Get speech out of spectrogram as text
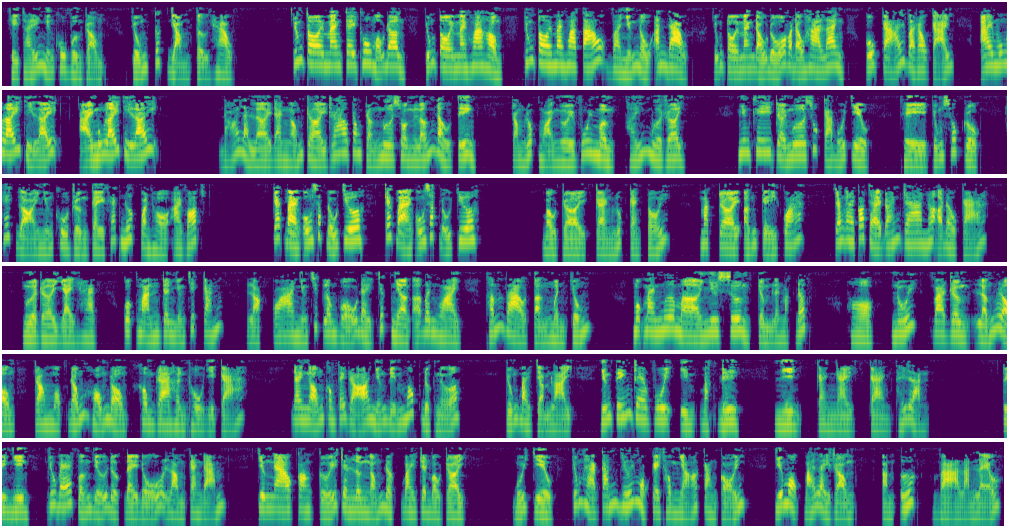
Khi thấy những khu vườn rộng, chúng cất giọng tự hào. Chúng tôi mang cây thu mẫu đơn, chúng tôi mang hoa hồng, chúng tôi mang hoa táo và những nụ anh đào, chúng tôi mang đậu đũa và đậu Hà Lan, củ cải và rau cải. Ai muốn lấy thì lấy, ai muốn lấy thì lấy. Đó là lời đàn ngỗng trời rao trong trận mưa xuân lớn đầu tiên, trong lúc mọi người vui mừng thấy mưa rơi. Nhưng khi trời mưa suốt cả buổi chiều, thì chúng sốt ruột, hét gọi những khu rừng cây khát nước quanh hồ Ivot. Các bạn uống sắp đủ chưa? Các bạn uống sắp đủ chưa? Bầu trời càng lúc càng tối, mặt trời ẩn kỹ quá, chẳng ai có thể đoán ra nó ở đâu cả. Mưa rơi dày hạt, quật mạnh trên những chiếc cánh, lọt qua những chiếc lông vũ đầy chất nhờn ở bên ngoài, thấm vào tận mình chúng. Một màn mưa mờ như sương trùm lên mặt đất. Hồ, núi và rừng lẫn lộn trong một đống hỗn độn không ra hình thù gì cả. Đai ngỗng không thấy rõ những điểm mốc được nữa. Chúng bay chậm lại, những tiếng reo vui im bặt đi, nhìn càng ngày càng thấy lạnh. Tuy nhiên, chú bé vẫn giữ được đầy đủ lòng can đảm, chừng nào con cưỡi trên lưng ngỗng đực bay trên bầu trời. Buổi chiều, chúng hạ cánh dưới một cây thông nhỏ cằn cỗi, giữa một bãi lầy rộng, ẩm ướt và lạnh lẽo.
